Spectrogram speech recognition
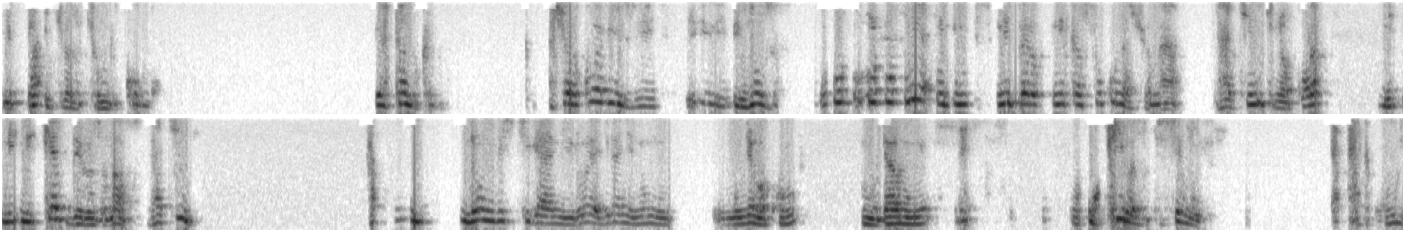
Ni pa ikibazo cyo muri kongo biratandukanye ashobora kuba abizi intuza ni kasuku nasiyonari nta kintu akora ni kese de rezonanse nta kindi numva iki kiganiro yagiranye n'umunyamakuru umudamu umwe ukibaza uti se ni ari kuvuga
